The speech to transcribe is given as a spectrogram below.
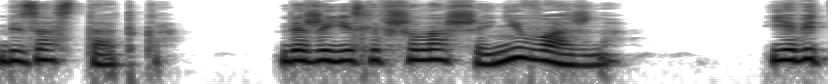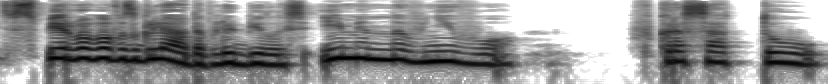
без остатка. Даже если в шалаше, неважно. Я ведь с первого взгляда влюбилась именно в него. В красоту,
